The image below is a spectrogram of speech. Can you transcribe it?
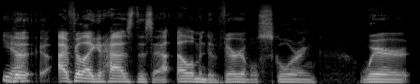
Yeah. the, I feel like it has this element of variable scoring where,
